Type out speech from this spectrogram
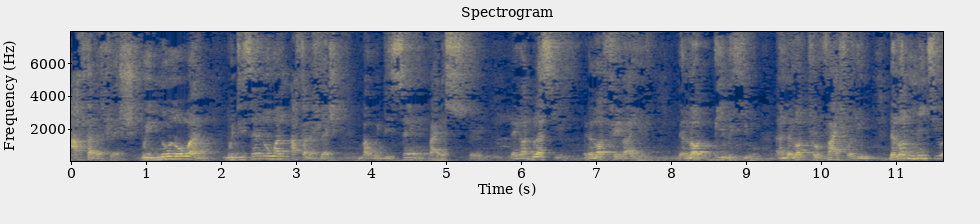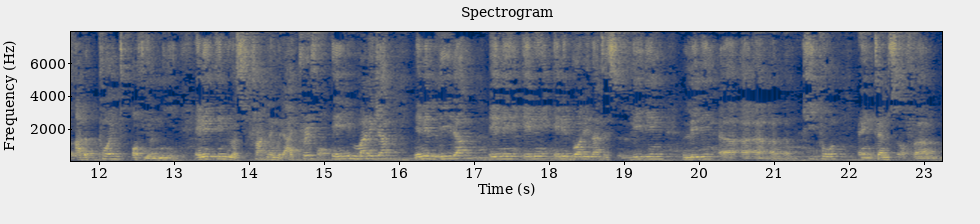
after the flesh. We know no one. We discern no one after the flesh, but we discern by the Spirit. May God bless you. May the Lord favor you. The Lord be with you. And the Lord provide for you. The Lord meet you at the point of your need. Anything you are struggling with. I pray for any manager, any leader, any any anybody that is leading leading uh, uh, uh, people in terms of um,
